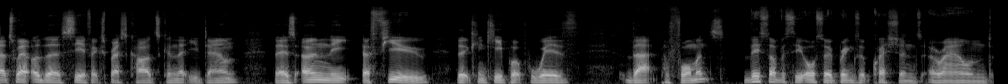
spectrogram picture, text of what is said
That's where other CF Express cards can let you down. There's only a few that can keep up with that performance. This obviously also brings up questions around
